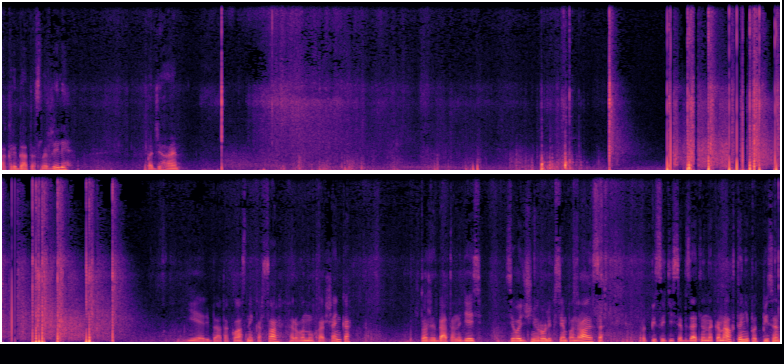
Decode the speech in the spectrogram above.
Так, ребята, сложили. Поджигаем. Е, ребята, классный корсар, рванул хорошенько. Что же, ребята, надеюсь, сегодняшний ролик всем понравился. Подписывайтесь обязательно на канал, кто не подписан.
